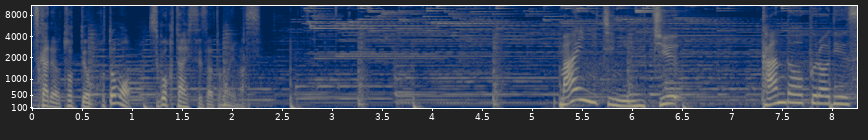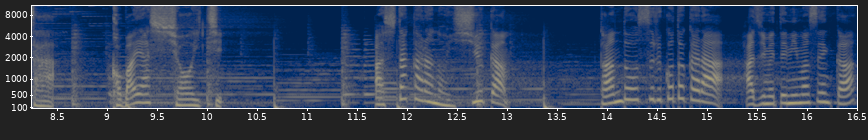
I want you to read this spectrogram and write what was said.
疲れを取っておくこともすごく大切だと思います。毎日に夢中。感動プロデューサー小林翔一。明日からの1週間感動することから始めてみませんか？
